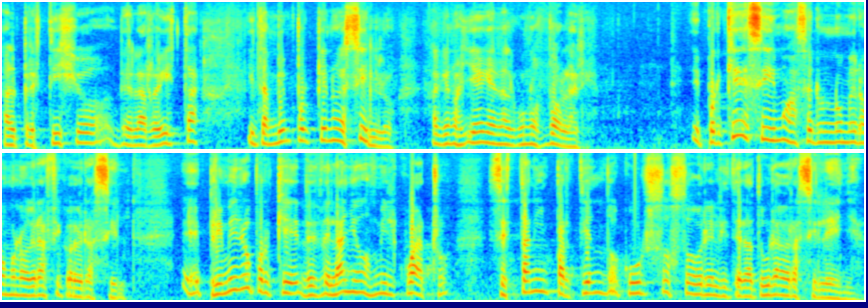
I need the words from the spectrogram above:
al prestigio de la revista y también, ¿por qué no decirlo?, a que nos lleguen algunos dólares. ¿Por qué decidimos hacer un número monográfico de Brasil? Eh, primero porque desde el año 2004 se están impartiendo cursos sobre literatura brasileña.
